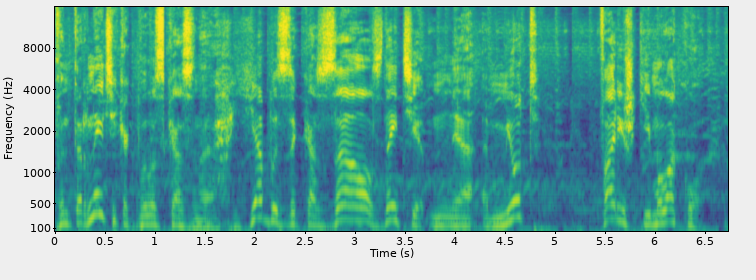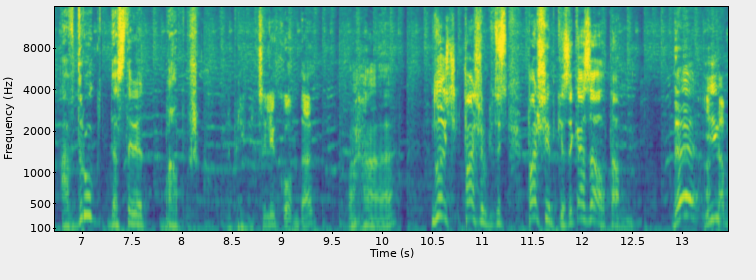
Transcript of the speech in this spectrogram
в интернете, как было сказано, я бы заказал, знаете, э, мед, варежки и молоко. А вдруг доставят бабушку, например. Целиком, да? Ага. Ну, то есть по ошибке, то есть по ошибке заказал там, да? А и- там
